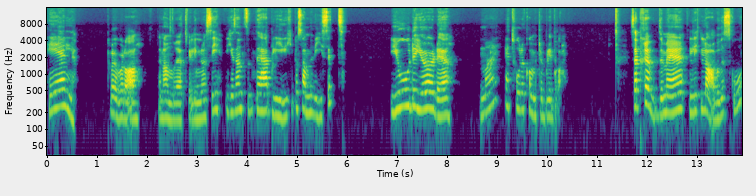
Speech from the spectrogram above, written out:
hæl, prøver da den andre tvillingen å si. Ikke sant? Så det her blir ikke på samme viset. Jo, det gjør det. Nei, jeg tror det kommer til å bli bra. Så jeg prøvde med litt lavere sko,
